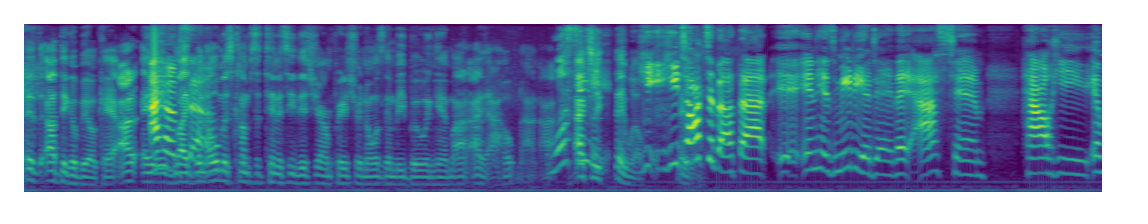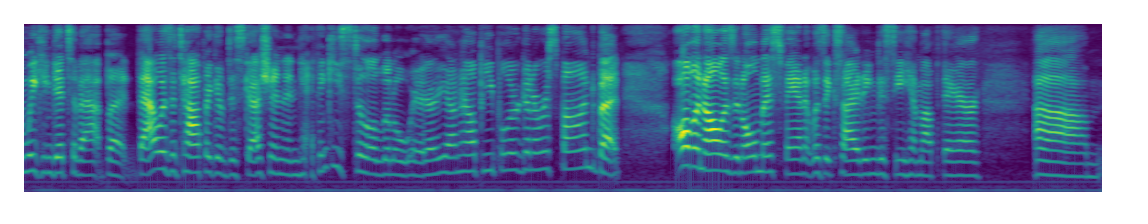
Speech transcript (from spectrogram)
It, I think it'll be okay. I, I hope like when so. Ole Miss comes to Tennessee this year, I'm pretty sure no one's gonna be booing him. I, I, I hope not. I- We'll see. Actually, they will. He, he They talked about that in his media day. They asked him how he, and we can get to that, but that was a topic of discussion, and I think he's still a little wary on how people are going to respond. But all in all, as an Ole Miss fan, it was exciting to see him up there. Um,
